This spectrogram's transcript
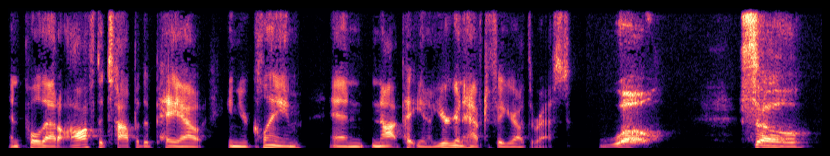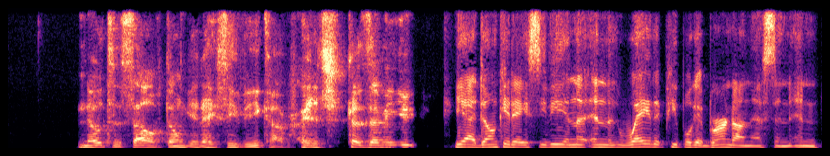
and pull that off the top of the payout in your claim and not pay, you know, you're going to have to figure out the rest. Whoa. So note to self: don't get ACV coverage because I mean you. Yeah, don't get ACV. And the and the way that people get burned on this, and and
